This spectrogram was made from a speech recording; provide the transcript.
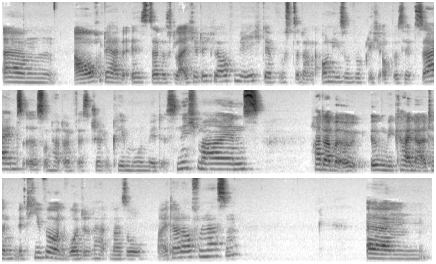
Ähm, auch, der ist dann das gleiche durchlaufen wie ich. Der wusste dann auch nicht so wirklich, ob es jetzt seins ist und hat dann festgestellt, okay, Molmed ist nicht meins. Hat aber irgendwie keine Alternative und wollte dann halt mal so weiterlaufen lassen. Ähm,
